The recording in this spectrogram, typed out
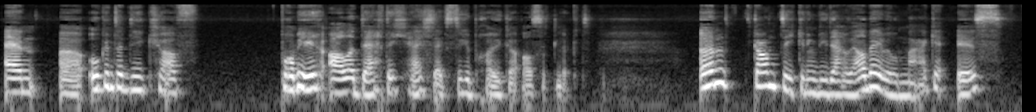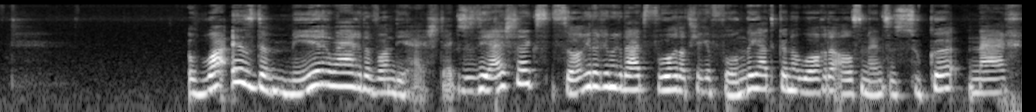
En uh, ook een tip die ik gaf Probeer alle 30 hashtags te gebruiken als het lukt. Een kanttekening die daar wel bij wil maken is: wat is de meerwaarde van die hashtags? Dus die hashtags zorgen er inderdaad voor dat je gevonden gaat kunnen worden als mensen zoeken naar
